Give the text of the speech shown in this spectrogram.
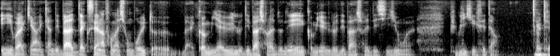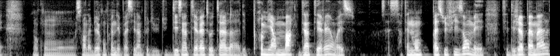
et voilà, qu'il y, a un débat d'accès à l'information brute, euh, bah, comme il y a eu le débat sur la donnée, comme il y a eu le débat sur les décisions publiques, etc. Ok, donc on, ça on a bien compris, on est passé d'un peu du, désintérêt total à des premières marques d'intérêt. On va c'est certainement pas suffisant, mais c'est déjà pas mal.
